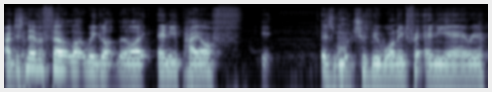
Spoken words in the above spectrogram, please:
I just never felt like we got the like any payoff as much as we wanted for any area.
